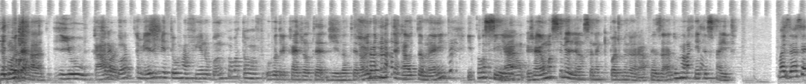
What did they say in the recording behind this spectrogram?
deu muito errado. E o cara Foi. agora também, ele meteu o Rafinha no banco pra botar o Rodrigo Caio de, late- de lateral e deu muito errado também. Então, assim, é- já é uma semelhança, né, que pode melhorar, apesar do Rafinha ter saído. Mas essa é,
